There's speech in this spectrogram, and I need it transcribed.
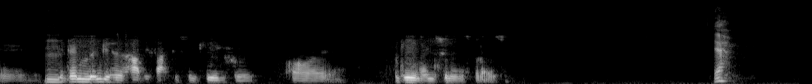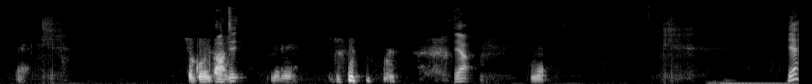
Øh, mm. Men den myndighed har vi faktisk som kirke fået. Og, øh, og give hinanden syndernes forladelse. Ja. ja. Så gå i gang det... med det. ja. Ja. Ja.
